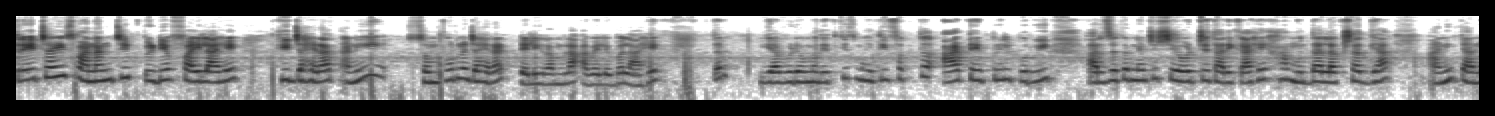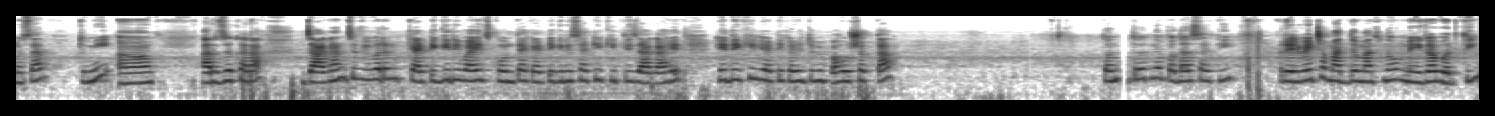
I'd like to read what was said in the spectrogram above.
त्रेचाळीस पानांची पी डी एफ फाईल आहे. ही जाहिरात आणि संपूर्ण जाहिरात टेलिग्रामला अवेलेबल आहे. तर या व्हिडिओमध्ये इतकीच माहिती. फक्त आठ एप्रिलपूर्वी अर्ज करण्याची शेवटची तारीख आहे. हा मुद्दा लक्षात घ्या आणि त्यानुसार तुम्ही अर्ज करा. जागांचं विवरण कॅटेगरी वाईज कोणत्या कॅटेगरीसाठी किती जागा आहेत हे देखील या ठिकाणी तुम्ही पाहू शकता. तंत्रज्ञ पदासाठी रेल्वेच्या माध्यमातून मेगा भरती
